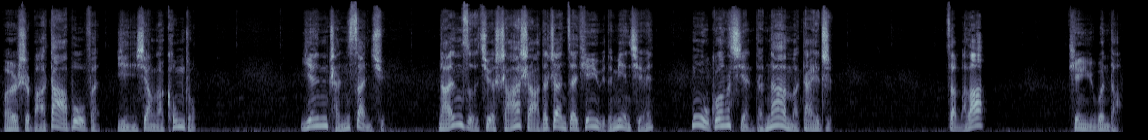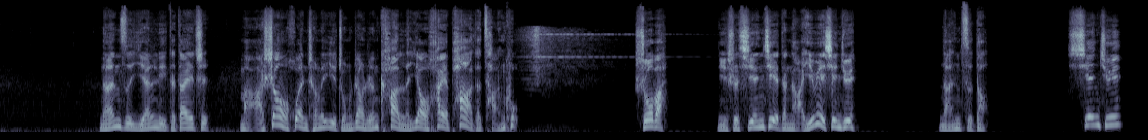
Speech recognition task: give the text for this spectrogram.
而是把大部分引向了空中。烟尘散去，男子却傻傻的站在天宇的面前。目光显得那么呆滞。怎么了？天宇问道。男子眼里的呆滞马上换成了一种让人看了要害怕的残酷。说吧，你是仙界的哪一位仙君？男子道。仙君？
